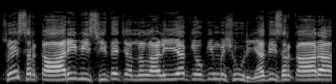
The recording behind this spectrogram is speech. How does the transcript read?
ਸੋ ਇਹ ਸਰਕਾਰ ਹੀ ਵੀਸੀ ਤੇ ਚੱਲਣ ਵਾਲੀ ਆ, ਕਿਉਂਕਿ ਮਸ਼ਹੂਰੀਆਂ ਦੀ ਸਰਕਾਰ ਆ,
